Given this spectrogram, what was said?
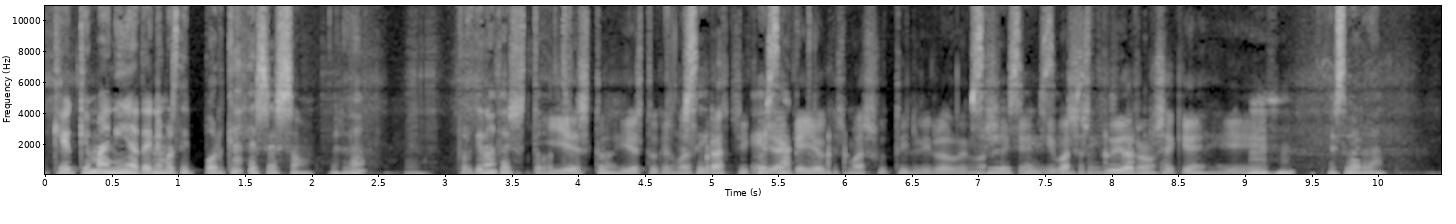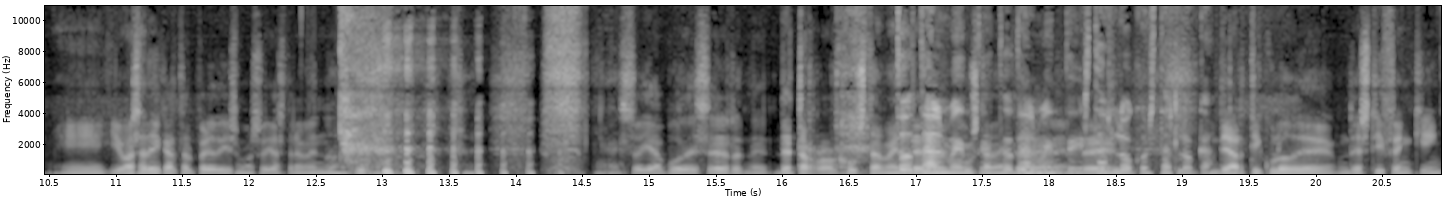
qué- qué manía tenemos de por qué haces eso, ¿verdad? ¿Por qué no haces esto? Y esto, y esto que es más Sí, práctico, y aquello que es más útil, y lo de no Sí, sé sí, qué, y vas a estudiar no sé qué, y, Es verdad. Y, y vas a dedicarte al periodismo, eso ya es tremendo. eso ya puede ser de, de terror, justamente. de- Totalmente, justamente de- totalmente. de- estás loco, estás loca. de artículo de, de Stephen King.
